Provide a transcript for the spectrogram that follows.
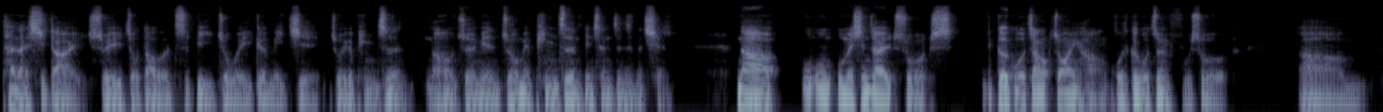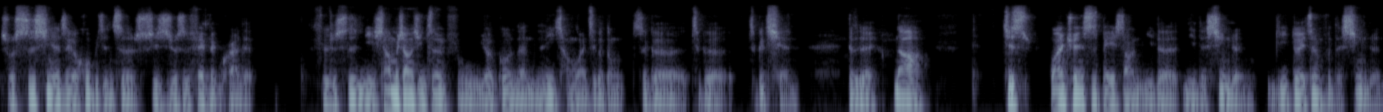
太难携带，所以走到了纸币作为一个媒介，作为一个凭证，然后最后面最后面凭证变成真正的钱。那我我我们现在所各国中中央银行或者各国政府所啊、所实行的这个货币政策，其实就是 and credit。是就是你相不相信政府有够能能力偿还这个东这个这个这个钱，对不对？那这是完全是背上你的你的信任，你对政府的信任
